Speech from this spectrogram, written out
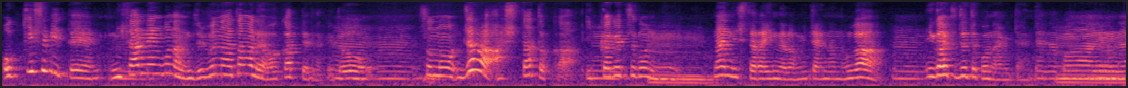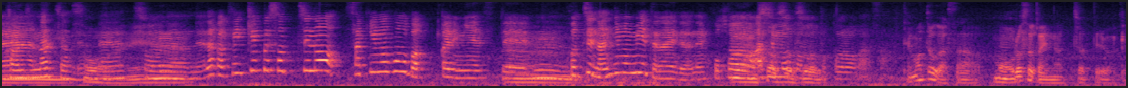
大きすぎて23年後なの自分の頭では分かってるんだけど、うんうんそのじゃあ明日とか1ヶ月後にうん。何したらいいんだろうみたいなのがうん。意外と出てこないみたいな出てこないよね、感じになっちゃうんだよね。そうだよねだから結局そっちの先の方ばっかり見えてて、うん。こっち何にも見えてないんだよね。ここの足元のところがさ。手元がさもうおろそかになっちゃってるわけ。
